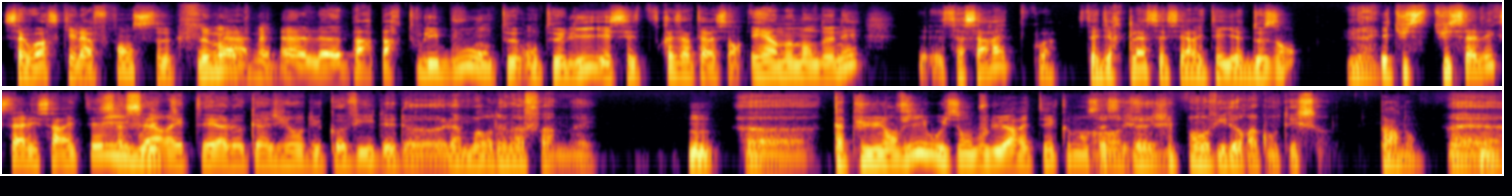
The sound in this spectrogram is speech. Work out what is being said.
savoir ce qu'est la France euh, Le monde euh, même. euh, le- par, par tous les bouts, on te, on te lit et c'est très intéressant. Et à un moment donné, ça s'arrête. quoi. C'est-à-dire que là, ça s'est arrêté il y a deux ans. Ouais. Et tu, tu savais que ça allait s'arrêter Ça s'est arrêté à l'occasion du Covid et de la mort de ma femme. oui. Hmm. Euh, T'as plus envie ou ils ont voulu arrêter? Comment ça oh, s'est fait j'ai pas envie de raconter ça. Pardon. Euh,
